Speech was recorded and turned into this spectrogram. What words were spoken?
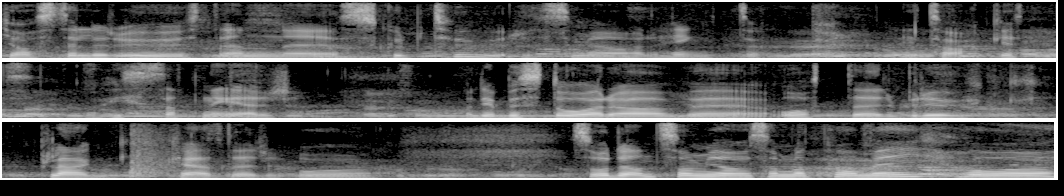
Jag ställer ut en eh, skulptur som jag har hängt upp i taket och hissat ner. Och det består av eh, återbruk, plagg, kläder och sådant som jag har samlat på mig och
